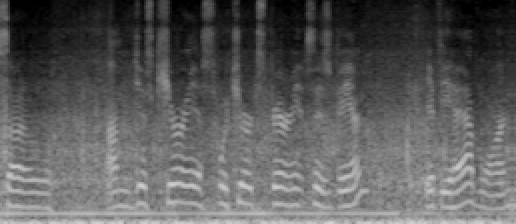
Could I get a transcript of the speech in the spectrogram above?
So, I'm just curious what your experience has been, if you have one.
